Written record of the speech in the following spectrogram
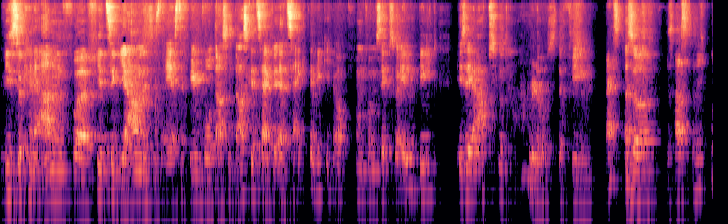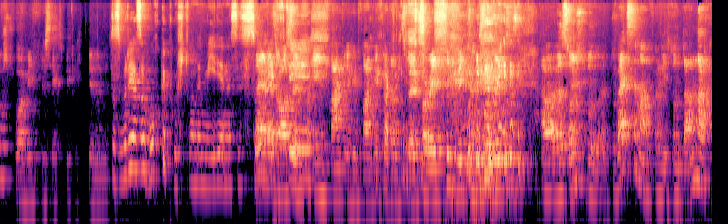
wie so, keine Ahnung, vor 40 Jahren, das ist der erste Film, wo das und das gezeigt wird. Er zeigt ja wirklich auch vom, vom sexuellen Bild, ist er ja absolut harmlos, der Film. Weißt du, Also- das hast du nicht gewusst vor, wie viel Sex wirklich drinnen ist. Das wurde ja so hochgepusht von den Medien. Es ist so Nein, also außer in, heftig. in Frankreich, in Frankreich hat er Frankreich 12 Rating gekriegt. aber, sonst, du, du weißt am Anfang nicht. Und dann nach,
